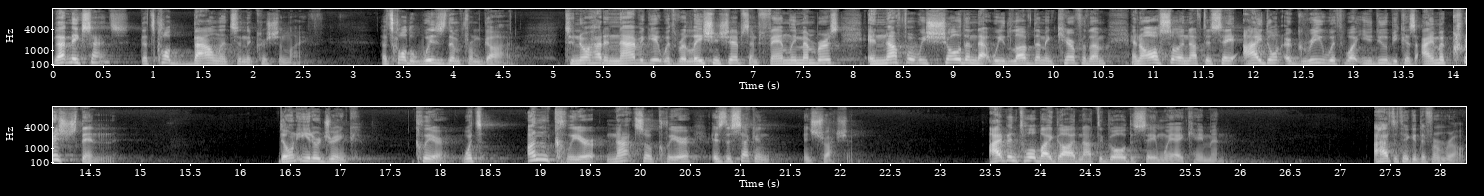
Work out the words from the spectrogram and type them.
That makes sense? That's called balance in the Christian life. That's called wisdom from God to know how to navigate with relationships and family members, enough where we show them that we love them and care for them, and also enough to say, I don't agree with what you do because I'm a Christian. Don't eat or drink. Clear. What's unclear, not so clear, is the second instruction. I've been told by God not to go the same way I came in. I have to take a different route.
